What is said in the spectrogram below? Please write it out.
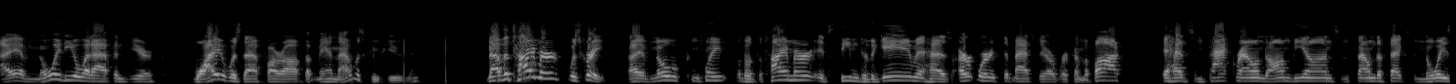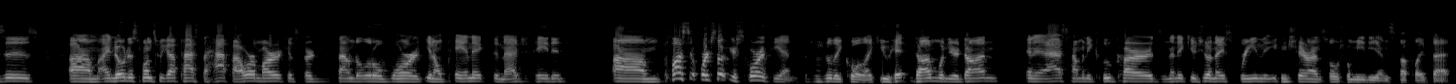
I have no idea what happened here why it was that far off, but man, that was confusing. Now the timer was great. I have no complaints about the timer. It's themed to the game. It has artwork that matched the artwork on the box. It had some background ambiance and sound effects and noises. Um, I noticed once we got past the half hour mark, it started to sound a little more, you know, panicked and agitated. Um, plus, it works out your score at the end, which was really cool. Like you hit done when you're done, and it asks how many clue cards, and then it gives you a nice screen that you can share on social media and stuff like that.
